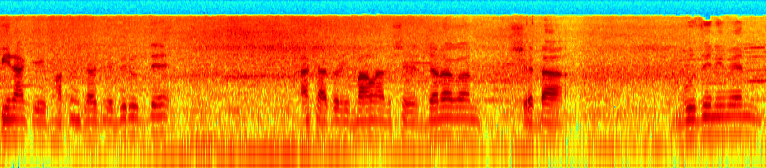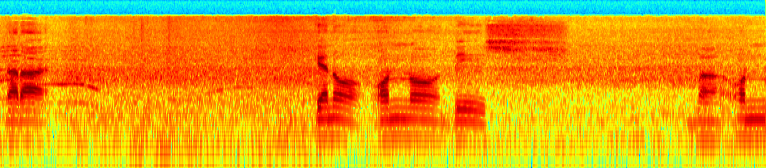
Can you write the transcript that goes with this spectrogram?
পিনাকি ভট্টাচার্যের বিরুদ্ধে। আশা করি বাংলাদেশের জনগণ সেটা বুঝে নেবেন, তারা কেন অন্য দেশ বা অন্য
